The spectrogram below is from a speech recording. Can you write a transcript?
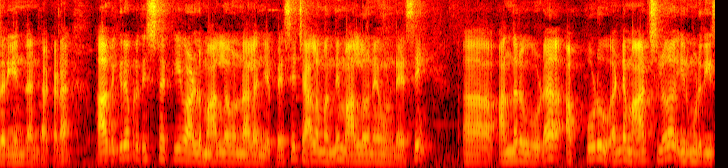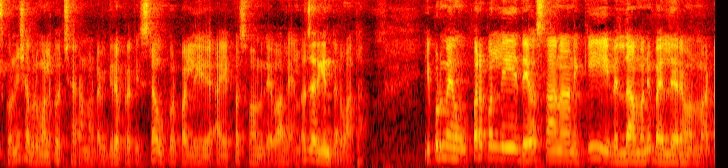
జరిగిందంట అక్కడ. ఆ విగ్రహ ప్రతిష్టకి వాళ్ళు మాల్లో ఉండాలని చెప్పేసి చాలామంది మాల్లోనే ఉండేసి అందరూ కూడా అప్పుడు అంటే మార్చిలో ఇరుముడు తీసుకొని శబరిమలకి వచ్చారనమాట విగ్రహప్రతిష్ట ఉప్పరపల్లి అయ్యప్ప స్వామి దేవాలయంలో జరిగిన తర్వాత. ఇప్పుడు మేము ఉప్పరపల్లి దేవస్థానానికి వెళ్దామని బయలుదేరాం అనమాట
